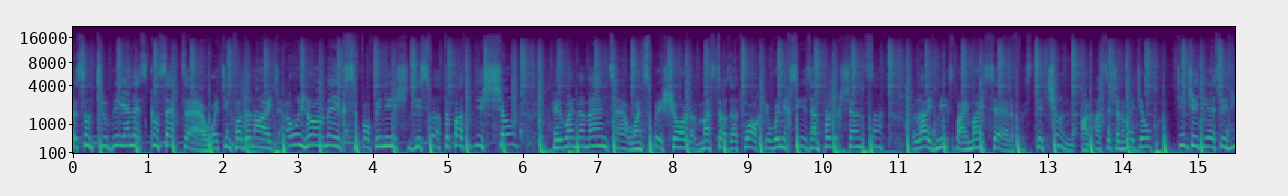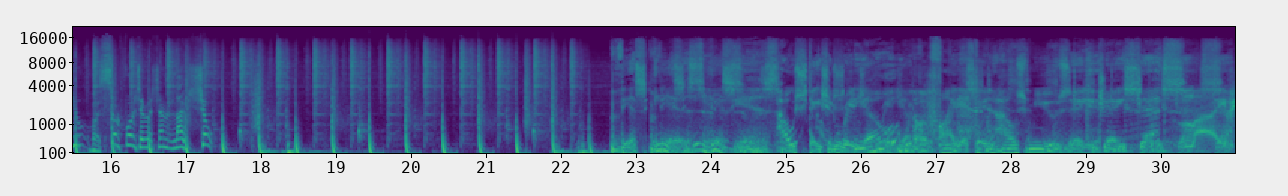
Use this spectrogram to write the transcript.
Version 2 BNS concept. Uh, waiting for the night. Original mix for finish this first part of this show. Here one moment, uh, one special Masters at Work remixes and productions. Live mix by myself. Stay tuned on House Station Radio. DJDS with you, the Soulful Generation live show. This is this is House Station Radio with the finest in house music. J Sets live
